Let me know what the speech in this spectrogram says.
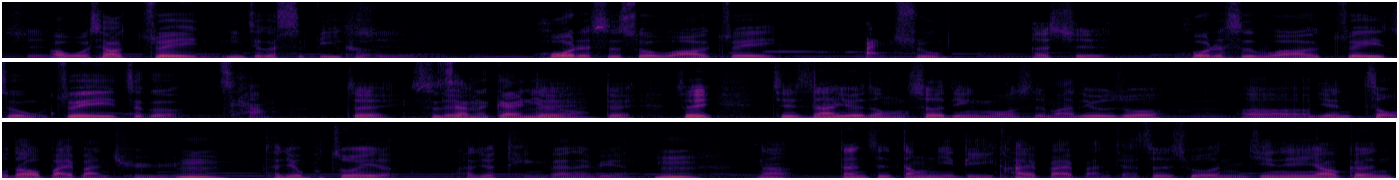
是啊、哦，我是要追你这个 speaker，是或者是说我要追板书，呃是，或者是我要追踪追这个场，对，是这样的概念哦。对，对，所以其实它有一种设定模式嘛，就是说，呃，你先走到白板区域，嗯，它就不追了，它就停在那边，嗯。那但是当你离开白板，假设说你今天要跟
